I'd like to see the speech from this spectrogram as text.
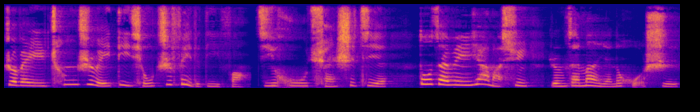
这被称之为“地球之肺”的地方，几乎全世界都在为亚马逊仍在蔓延的火势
